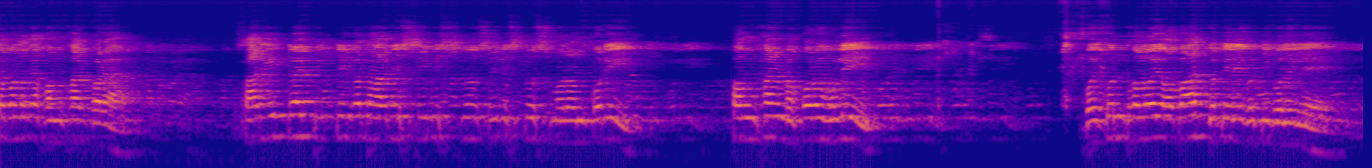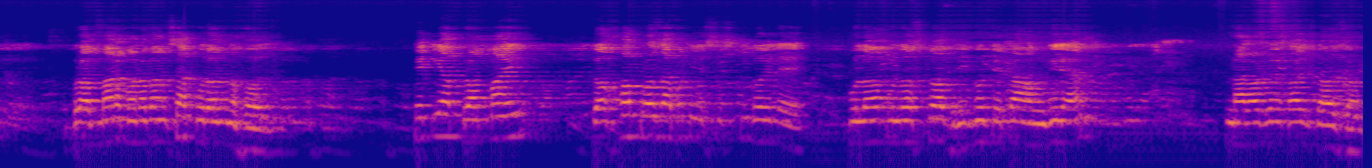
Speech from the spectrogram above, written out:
তোমালোকে সংসাৰ কৰা। চাৰিদ্ৰই পিতৃৰ কথা শুনি শ্ৰী বিষ্ণু শ্ৰী বিষ্ণু স্মৰণ কৰি সংসাৰ নকৰোঁ বুলি বৈকুণ্ঠলৈ অবাধ গতিৰে গতি কৰিলে। ব্ৰহ্মাৰ মনোবাঞ্ছা পূৰণ নহ'ল। তেতিয়া ব্ৰহ্মাই দশ প্ৰজাপতিৰ সৃষ্টি কৰিলে। পুল পুলস্ত ভৃগু টেটা অংগীৰা, নাৰদে কয় দহজন।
